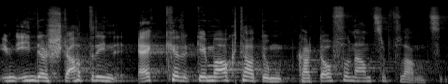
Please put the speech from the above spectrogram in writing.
in, der Stadt drin Äcker gemacht hat, um Kartoffeln anzupflanzen.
